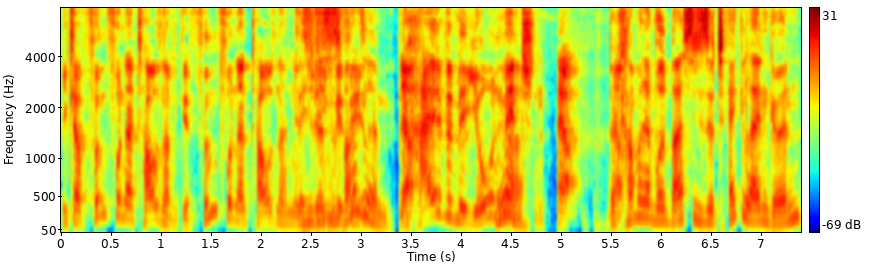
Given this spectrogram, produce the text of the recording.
Ich glaube 500.000 habe ich gesehen. 500.000 haben den Das- Stream das ist gesehen. Wahnsinn. Eine halbe Million Ja. Menschen. Ja. Da kann man ja wohl Basti diese Tagline gönnen,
